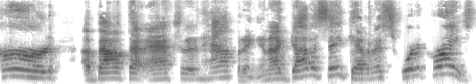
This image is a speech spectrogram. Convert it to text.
heard about that accident happening. And I gotta say, Kevin, I swear to Christ,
